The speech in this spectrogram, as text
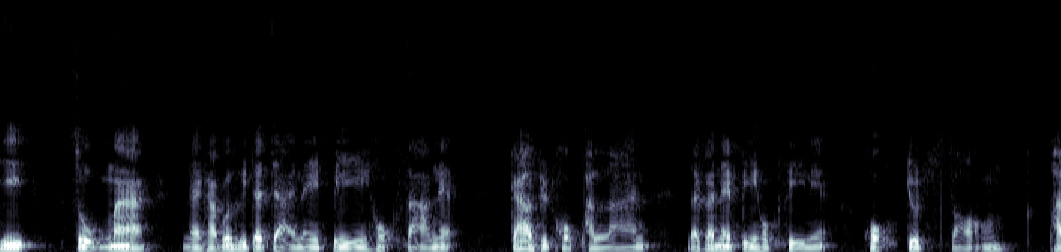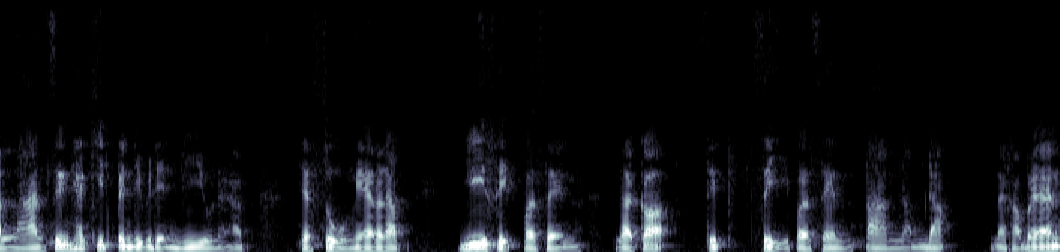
ที่สูงมากนะครับ ก็คือจะจ่ายในปี 63 เนี่ย 9.6 พันล้าน แล้วก็ในปี 64 เนี่ย 6.2 พันล้าน ซึ่งถ้าคิดเป็นดีเวเดนยิวนะครับ จะสูงในระดับ 20%แล้วก็ 14%ตามลำดับนะครับ เพราะฉะนั้น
